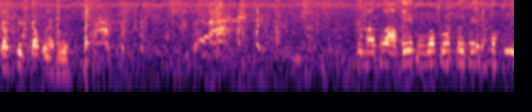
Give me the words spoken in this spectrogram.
Cấp hết cấp là vừa. Cứ bao thu à phết, đôi phết đã có kia.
